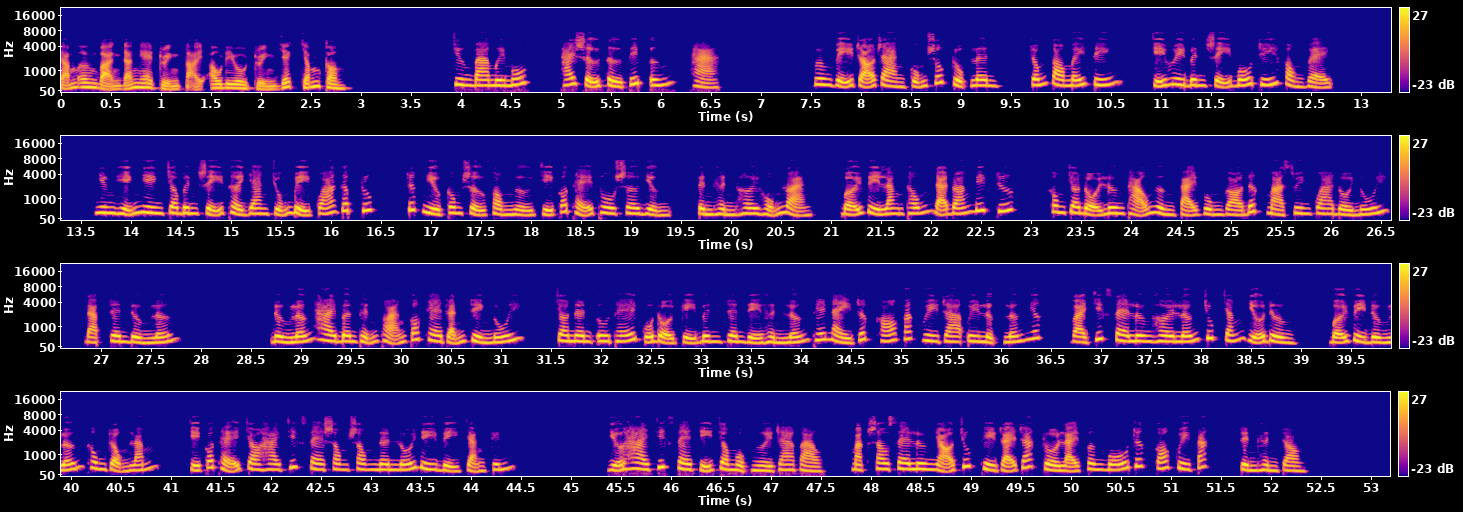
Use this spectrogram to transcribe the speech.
Cảm ơn bạn đã nghe truyện tại audio truyện z.com. Chương 31, Thái sử từ tiếp ứng, hạ. Vương Vĩ rõ ràng cũng sốt ruột lên, trống to mấy tiếng, chỉ huy binh sĩ bố trí phòng vệ. Nhưng hiển nhiên cho binh sĩ thời gian chuẩn bị quá gấp rút, rất nhiều công sự phòng ngự chỉ có thể thô sơ dựng, tình hình hơi hỗn loạn, bởi vì Lăng Thống đã đoán biết trước, không cho đội lương thảo ngừng tại vùng gò đất mà xuyên qua đồi núi, đạp trên đường lớn. Đường lớn hai bên thỉnh thoảng có khe rãnh triền núi, cho nên ưu thế của đội kỵ binh trên địa hình lớn thế này rất khó phát huy ra uy lực lớn nhất. Vài chiếc xe lương hơi lớn chút chắn giữa đường, bởi vì đường lớn không rộng lắm, chỉ có thể cho hai chiếc xe song song nên lối đi bị chặn kín. Giữa hai chiếc xe chỉ cho một người ra vào, mặt sau xe lương nhỏ chút thì rải rác rồi lại phân bố rất có quy tắc, trình hình tròn.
